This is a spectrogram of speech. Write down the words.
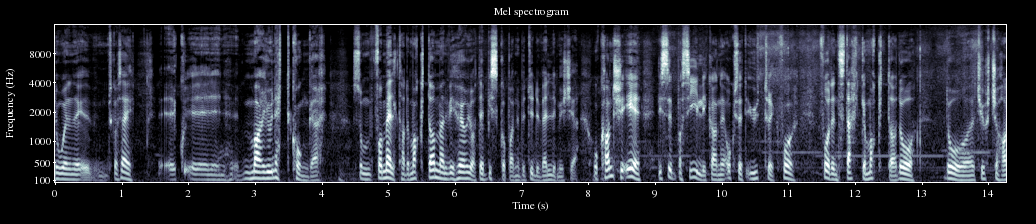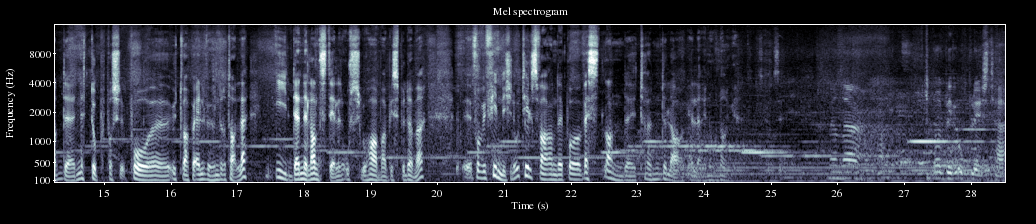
noen eh, skal vi si, eh, eh, marionettkonger som formelt hadde makta, men vi hører jo at det biskopene betydde veldig mye. Og kanskje er disse basilikaene også et uttrykk for, for den sterke makta da, da kyrkja hadde nettopp på, på, eh, utover på 1100-tallet i denne landsdelen Oslo-Hamar bispedømmer. Eh, For vi finner ikke noe tilsvarende på Vestlandet, i Trøndelag eller i Nord-Norge. Nå blir vi opplyst her.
